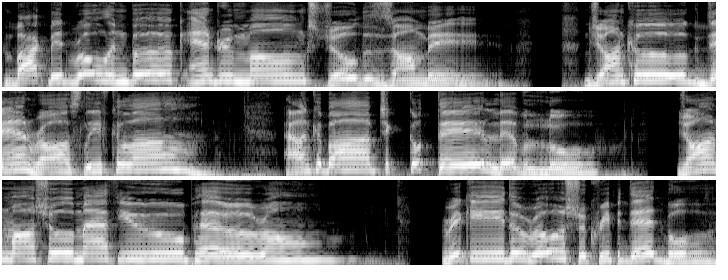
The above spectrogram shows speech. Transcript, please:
Bachbit, Roland Book, Andrew Monks, Joe the Zombie, John Cook, Dan Ross, Leaf Kalan, Alan Kebab, Chicote, Level John Marshall, Matthew Perron, Ricky DeRoche, Creepy Dead Boy,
